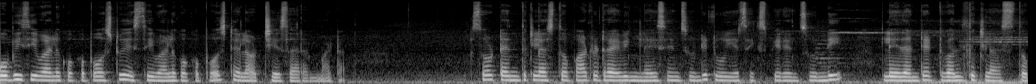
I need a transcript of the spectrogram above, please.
ఓబీసీ వాళ్ళకి ఒక పోస్టు ఎస్సీ వాళ్ళకి ఒక పోస్ట్ అలాట్ చేశారనమాట సో టెన్త్ క్లాస్తో పాటు డ్రైవింగ్ లైసెన్స్ ఉండి టూ ఇయర్స్ ఎక్స్పీరియన్స్ ఉండి లేదంటే ట్వెల్త్ క్లాస్తో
